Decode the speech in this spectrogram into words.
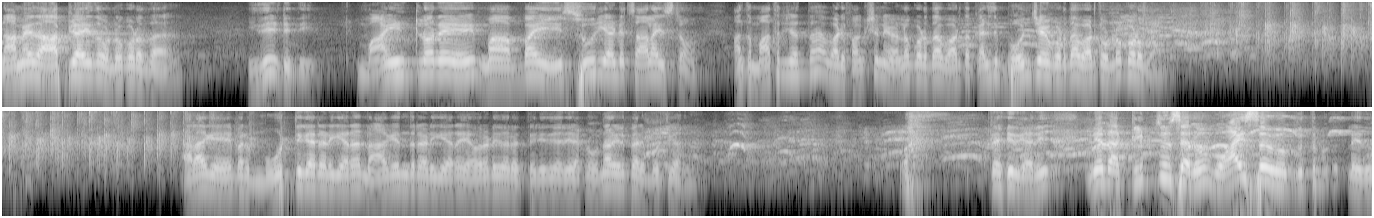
నా మీద ఆప్యాయత ఉండకూడదా? ఇదేంటిది? మా ఇంట్లోనే మా అబ్బాయి సూర్య అంటే చాలా ఇష్టం. అంత మాత్రం చేత వాడి ఫంక్షన్ వెళ్ళకూడదా వాడితో కలిసి భోజనం చేయకూడదా వాడితో ఉండకూడదా? అలాగే మరి మూర్తి గారు అడిగారా నాగేంద్ర అడిగారా ఎవరు అడిగారో తెలియదు కానీ అక్కడ ఉన్నారు వెళ్ళిపోయారు మూర్తి గారు. తెలియదు కానీ నేను ఆ క్లిప్ చూశాను వాయిస్ గుర్తు లేదు.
